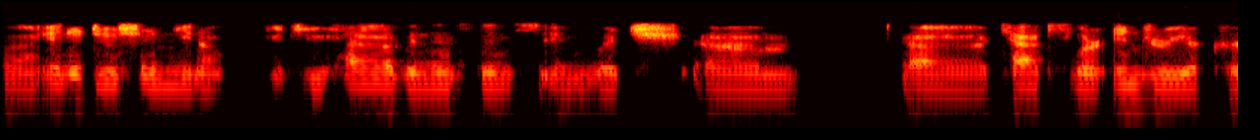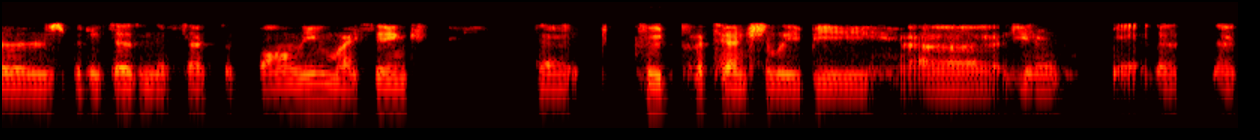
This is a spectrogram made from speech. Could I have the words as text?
Uh, in addition, you know, could you have an instance in which um, uh, capsular injury occurs, but it doesn't affect the volume? I think that could potentially be, uh, you know, that, that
